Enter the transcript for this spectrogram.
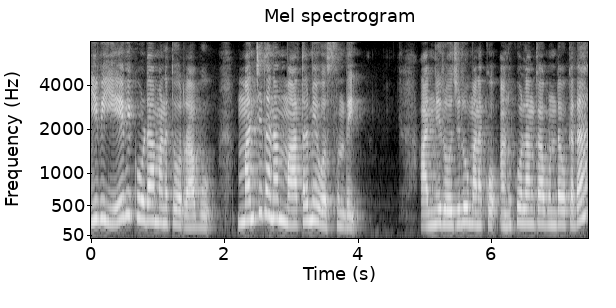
ఇవి ఏవి కూడా మనతో రావు. మంచితనం మాత్రమే వస్తుంది. అన్ని రోజులు మనకు అనుకూలంగా ఉండవు కదా?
